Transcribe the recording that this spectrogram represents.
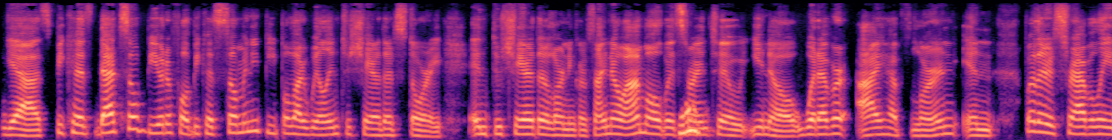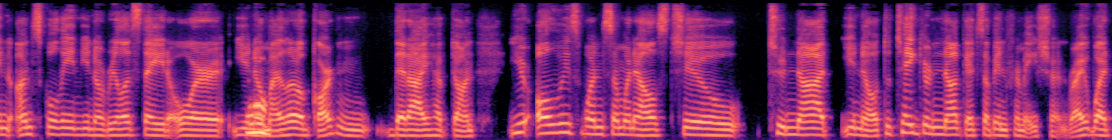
Yes, because that's so beautiful because so many people are willing to share their story and to share their learning curves. I know I'm always yeah. trying to, you know, whatever I have learned in whether it's traveling, unschooling, you know, real estate or, you yeah. know, my little garden that I have done, you always want someone else to to not you know to take your nuggets of information right what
